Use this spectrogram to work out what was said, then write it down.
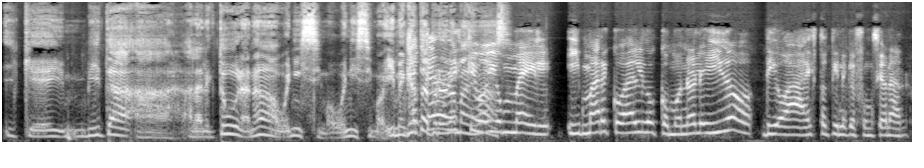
y que invita a, a la lectura, ¿no? Buenísimo, buenísimo. Y me Yo encanta el cada vez programa que voy a un mail y marco algo como no leído, digo, ah, esto tiene que funcionar.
